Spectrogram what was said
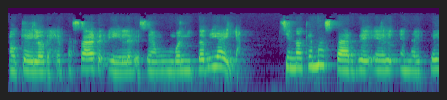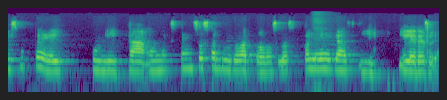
ok, lo dejé pasar y le deseé un bonito día y ya. Sino que más tarde él en el Facebook de él publica un extenso saludo a todos los colegas y, y le deseo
